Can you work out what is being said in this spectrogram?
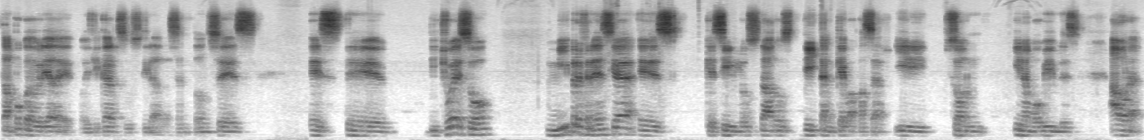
tampoco debería de modificar sus tiradas. Entonces, este, dicho eso, mi preferencia es que si los dados dictan qué va a pasar y son inamovibles. Ahora,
